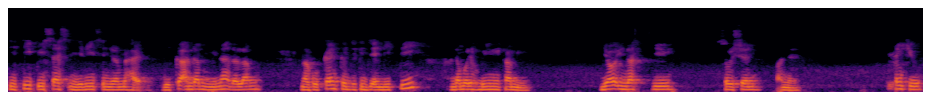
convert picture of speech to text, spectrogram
City Precise Engineering Sdn Bhd jika anda berminat dalam melakukan kerja-kerja NDT anda boleh hubungi kami. Your Industry Solution Partner. Thank you.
